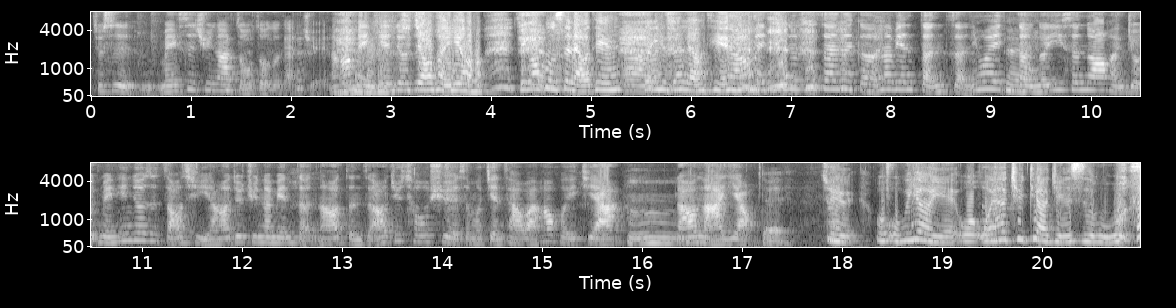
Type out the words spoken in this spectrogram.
就是没事去那走走的感觉，然后每天就是交朋友，就跟护士聊天，跟医生聊天，然后每天就是在那个那边等诊，因为等个医生都要很久，每天就是早起，然后就去那边等，然后等着，然后去抽血什么检查完，然后回家，嗯，然后拿药，对。对我我不要耶，我我要去跳爵士舞。是，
